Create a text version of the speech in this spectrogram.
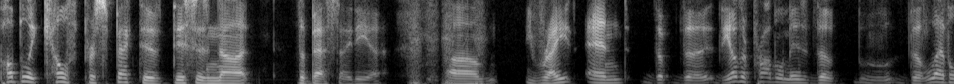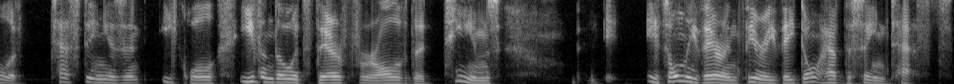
public health perspective, this is not the best idea. Um, right and the the the other problem is the the level of testing isn't equal even though it's there for all of the teams it's only there in theory. They don't have the same tests.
